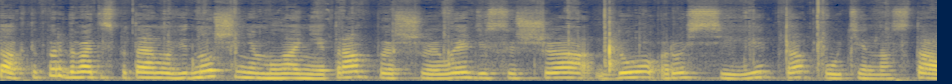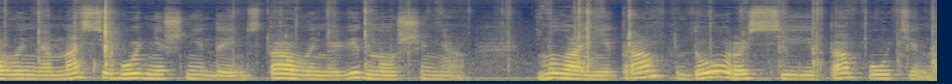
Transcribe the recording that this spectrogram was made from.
Так, тепер давайте спитаємо відношення Меланії Трамп, першої леді США до Росії та Путіна. Ставлення на сьогоднішній день, ставлення відношення Меланії Трамп до Росії та Путіна.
